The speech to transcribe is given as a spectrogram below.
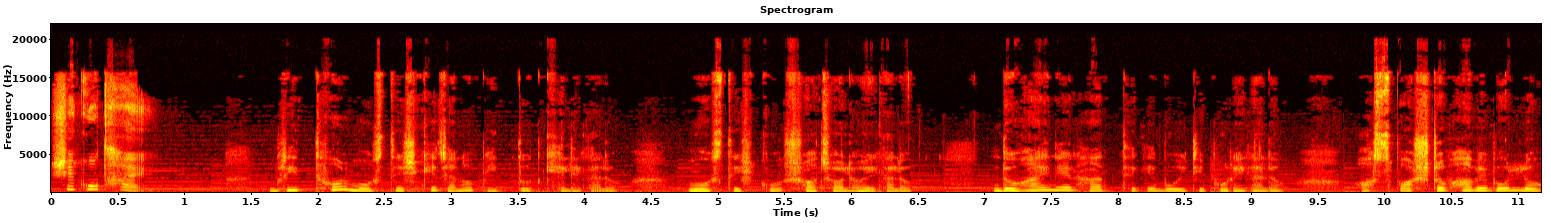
সে কোথায়? বৃদ্ধর মস্তিষ্কে যেন বিদ্যুৎ খেলে গেল। মস্তিষ্ক সচল হয়ে গেল। দোহাইনের হাত থেকে বইটি পড়ে গেল। অস্পষ্টভাবে বলল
